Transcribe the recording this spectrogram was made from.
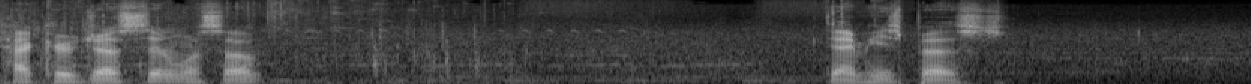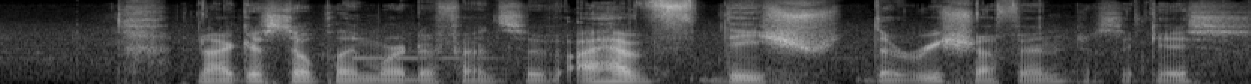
Hacker Justin, what's up? Damn, he's pissed. No, I can still play more defensive. I have the sh- the reshuff in just in case.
